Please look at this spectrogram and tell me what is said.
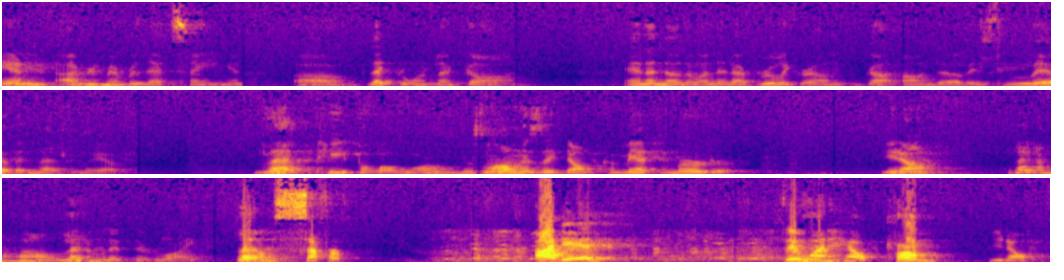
and I remember that saying, and um, let go and let God. And another one that I've really ground, got on of is live and let live. Let people alone as long as they don't commit murder. You know, let them alone. Let them live their life. Let them suffer. I did. They want help, come. You know.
